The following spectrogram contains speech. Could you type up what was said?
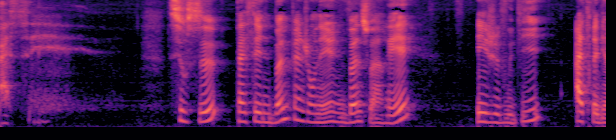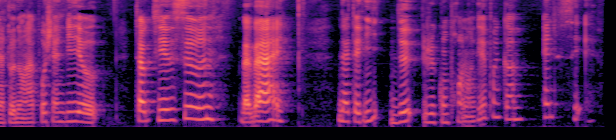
passé. Sur ce, passez une bonne fin de journée, une bonne soirée et je vous dis à très bientôt dans la prochaine vidéo. Talk to you soon. Bye bye. Nathalie de je comprends l'anglais.com LCF.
